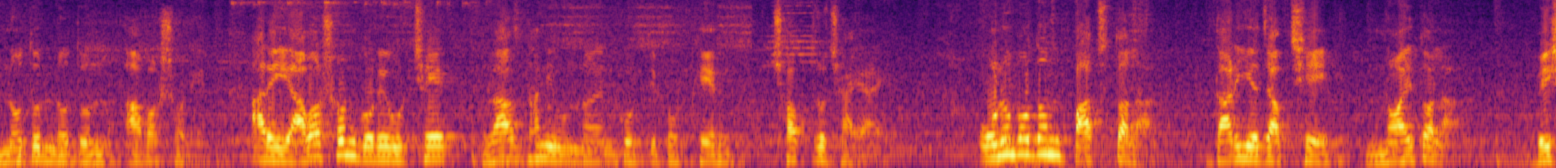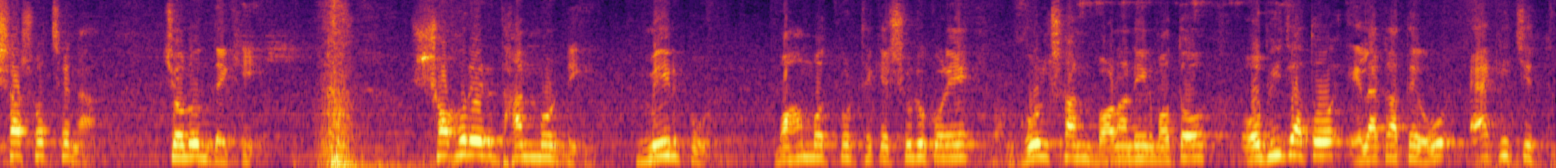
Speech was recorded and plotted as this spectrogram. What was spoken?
নতুন নতুন আবাসনের। আর এই আবাসন গড়ে উঠছে রাজধানী উন্নয়ন কর্তৃপক্ষের ছত্রছায়ায়। অনুমোদন পাঁচতলা দাঁড়িয়ে যাচ্ছে নয়তলা। বিশ্বাস হচ্ছে না। চলুন দেখি। শহরের ধানমন্ডি, মিরপুর, মোহাম্মদপুর থেকে শুরু করে গুলশান বনানীর মতো অভিজাত এলাকাতেও একই চিত্র।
